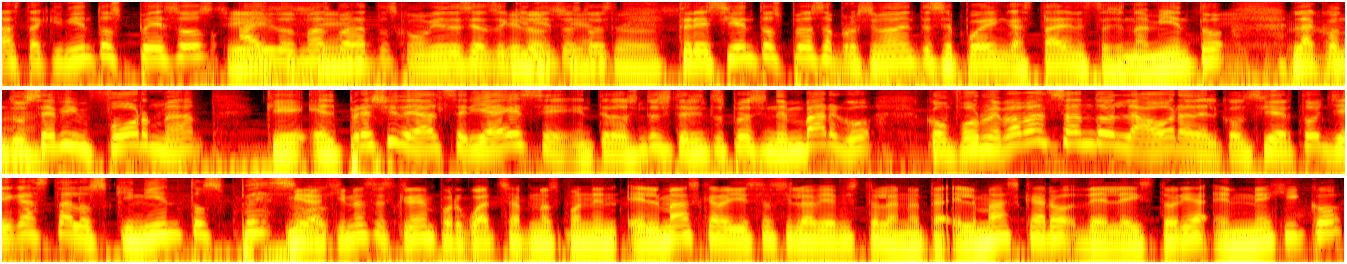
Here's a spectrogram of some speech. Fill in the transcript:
hasta 500 pesos hay los más baratos, como bien decías, de 500. 200. 300 pesos aproximadamente se pueden gastar en estacionamiento. la Conducef informa que el precio ideal sería ese, entre 200 y 300 pesos. Sin embargo, conforme va avanzando la hora del concierto, llega hasta los 500 pesos. Mira, aquí nos escriben por WhatsApp, nos ponen el más caro, y eso sí lo había visto la nota, el más caro de la historia en México.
